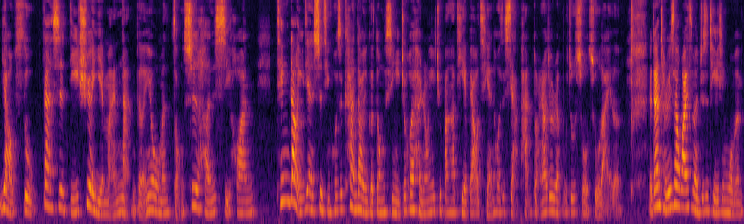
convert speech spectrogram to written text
要素，但是的确也蛮难的，因为我们总是很喜欢听到一件事情，或是看到一个东西，你就会很容易去帮他贴标签，或是下判断，然后就忍不住说出来了。但 Teresa Wiseman 就是提醒我们，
